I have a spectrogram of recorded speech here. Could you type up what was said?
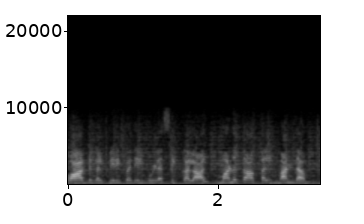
வார்டுகள் பிரிப்பதில் உள்ள சிக்கலால் மனு தாக்கல் மந்தம்.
